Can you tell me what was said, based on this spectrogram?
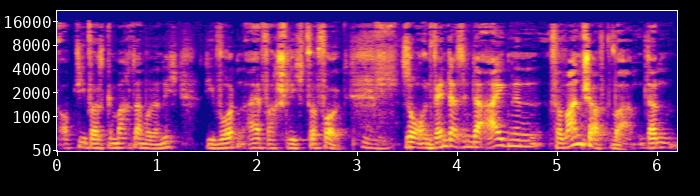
ob die was gemacht haben oder nicht. Die wurden einfach schlicht verfolgt. Mhm. So, und wenn das in der eigenen Verwandtschaft war, dann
